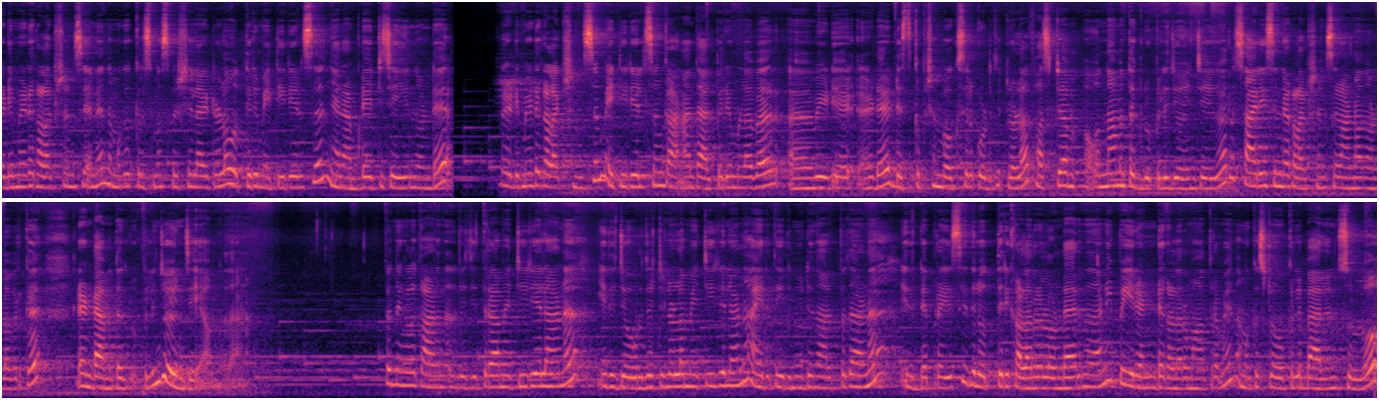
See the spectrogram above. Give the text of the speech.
റെഡിമെയ്ഡ് കളക്ഷൻസ് തന്നെ നമുക്ക് ക്രിസ്മസ് സ്പെഷ്യലായിട്ടുള്ള ഒത്തിരി മെറ്റീരിയൽസ് ഞാൻ അപ്ഡേറ്റ് ചെയ്യുന്നുണ്ട്. റെഡിമെയ്ഡ് കളക്ഷൻസും മെറ്റീരിയൽസും കാണാൻ താല്പര്യമുള്ളവർ വീഡിയോയുടെ ഡിസ്ക്രിപ്ഷൻ ബോക്സിൽ കൊടുത്തിട്ടുള്ള ഫസ്റ്റ് ഒന്നാമത്തെ ഗ്രൂപ്പിൽ ജോയിൻ ചെയ്യുക. സാരീസിന്റെ കളക്ഷൻസ് കാണാമെന്നുള്ളവർക്ക് രണ്ടാമത്തെ ഗ്രൂപ്പിലും ജോയിൻ ചെയ്യാവുന്നതാണ്. ഇപ്പം നിങ്ങൾ കാണുന്നത് വിചിത്ര മെറ്റീരിയലാണ് ഇത് ജോർജറ്റിലുള്ള മെറ്റീരിയലാണ് ആയിരത്തി ഇരുന്നൂറ്റി നാൽപ്പതാണ് ഇതിന്റെ പ്രൈസ് ഇതിൽ ഒത്തിരി കളറുകൾ ഉണ്ടായിരുന്നതാണ്. ഇപ്പോൾ ഈ രണ്ട് കളർ മാത്രമേ നമുക്ക് സ്റ്റോക്കിൽ ബാലൻസ് ഉള്ളൂ.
